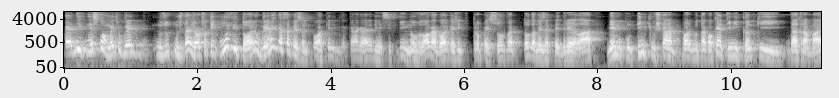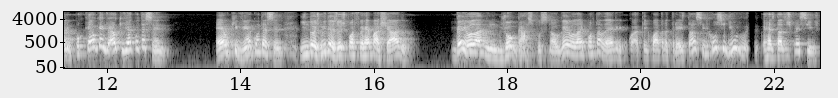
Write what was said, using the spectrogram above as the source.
é, nesse momento, o Grêmio, nos últimos 10 jogos, só tem uma vitória. O Grêmio é que deve estar pensando, pô, aquele, aquela galera de Recife de novo, logo agora que a gente tropeçou, vai, toda vez é pedreira lá, mesmo com time que os caras podem botar qualquer time em campo que dá trabalho, porque é o que, é o que vem acontecendo. É o que vem acontecendo. Em 2018, o esporte foi rebaixado, ganhou lá um jogaço, por sinal, ganhou lá em Porto Alegre, aquele 4x3. Então, assim, ele conseguiu resultados expressivos.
